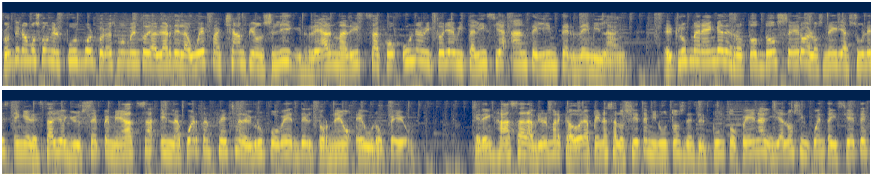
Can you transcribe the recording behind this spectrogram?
Continuamos con el fútbol, pero es momento de hablar de la UEFA Champions League. Real Madrid sacó una victoria vitalicia ante el Inter de Milán. El club merengue derrotó 2-0 a los negriazules en el estadio Giuseppe Meazza en la cuarta fecha del grupo B del torneo europeo. Eden Hazard abrió el marcador apenas a los 7 minutos desde el punto penal y a los 57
